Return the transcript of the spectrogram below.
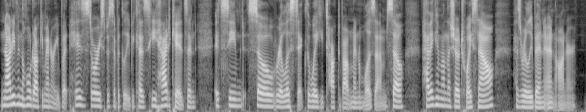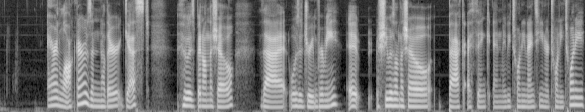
Not even the whole documentary, but his story specifically, because he had kids and it seemed so realistic the way he talked about minimalism. So, having him on the show twice now has really been an honor. Erin Loechner is another guest who has been on the show that was a dream for me. It she was on the show back I think in maybe 2019 or 2020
